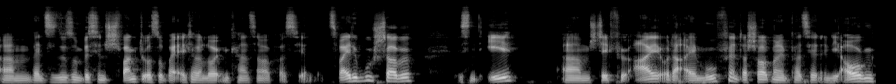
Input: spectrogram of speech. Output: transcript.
Ähm, wenn es nur so ein bisschen schwankt oder so, bei älteren Leuten kann es mal passieren. Der zweite Buchstabe ist ein E, ähm, steht für Eye oder Eye Movement. Da schaut man dem Patienten in die Augen,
